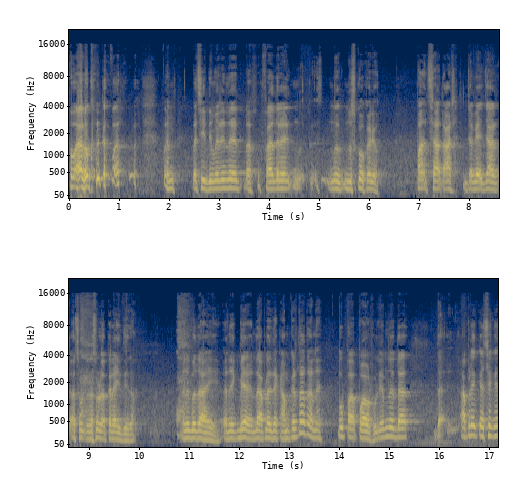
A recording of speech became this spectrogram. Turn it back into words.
હવે આ લોકો પણ પછી ધીમે ધીમે ફાધરે નુસ્ખો કર્યો. પાંચ, સાત, આઠ જગ્યાએ ચાર રસોડા કરાવી દીધા. અને બધા એ અને એક બે આપણે ત્યાં કામ કરતા હતા ને, બહુ પાવરફુલ એમને આપણે કહે છે કે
